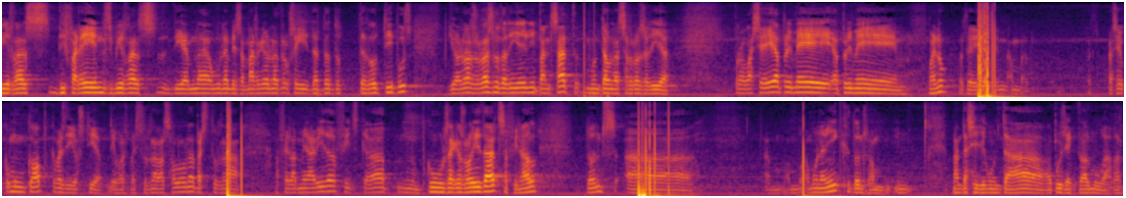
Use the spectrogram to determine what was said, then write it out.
birres diferents birres, diguem-ne, una més amarga una altra, o sigui, de, de, de, de tot tipus. Jo aleshores no tenia ni pensat muntar una cerveseria però va ser el primer, el primer bueno, va ser com un cop que vas dir, hòstia, llavors vaig tornar a Barcelona, vaig tornar a fer la meva vida fins que, cúmuls de casualitats, al final, doncs, eh, amb, amb- amb un amic, doncs vam, vam decidir muntar el projecte del Mugabar.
